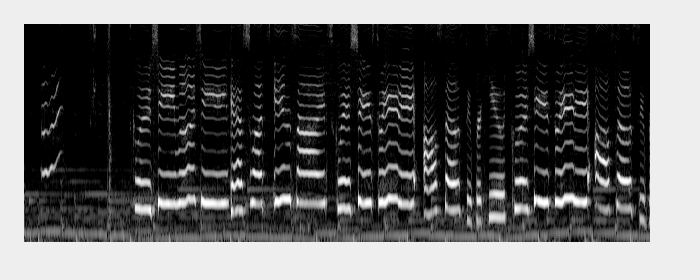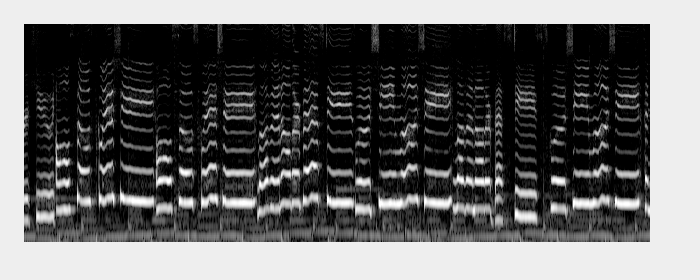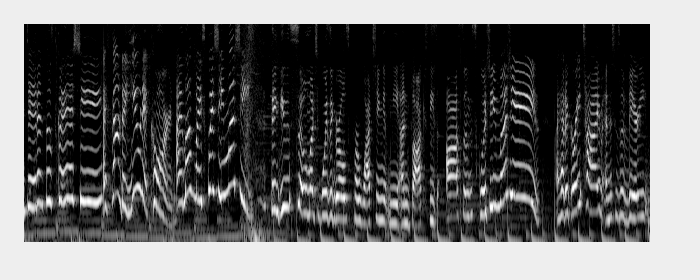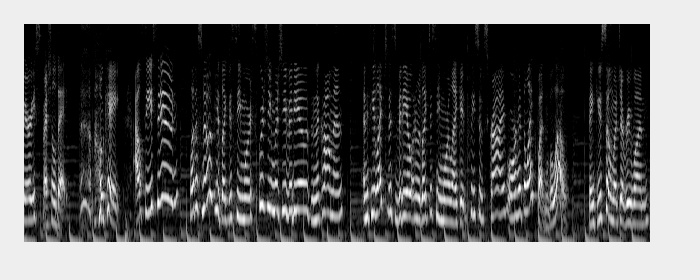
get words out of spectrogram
Squishy mushy, guess what's inside? Squishy sweetie, also super cute. Squishy sweetie, also super cute. Also squishy, so much, boys and girls, for watching me unbox these awesome squishy mushies. I had a great time and this was a very, very special day. Okay, I'll see you soon. Let us know if you'd like to see more squishy mushy videos in the comments. And if you liked this video and would like to see more like it, please subscribe or hit the like button below. Thank you so much, everyone.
